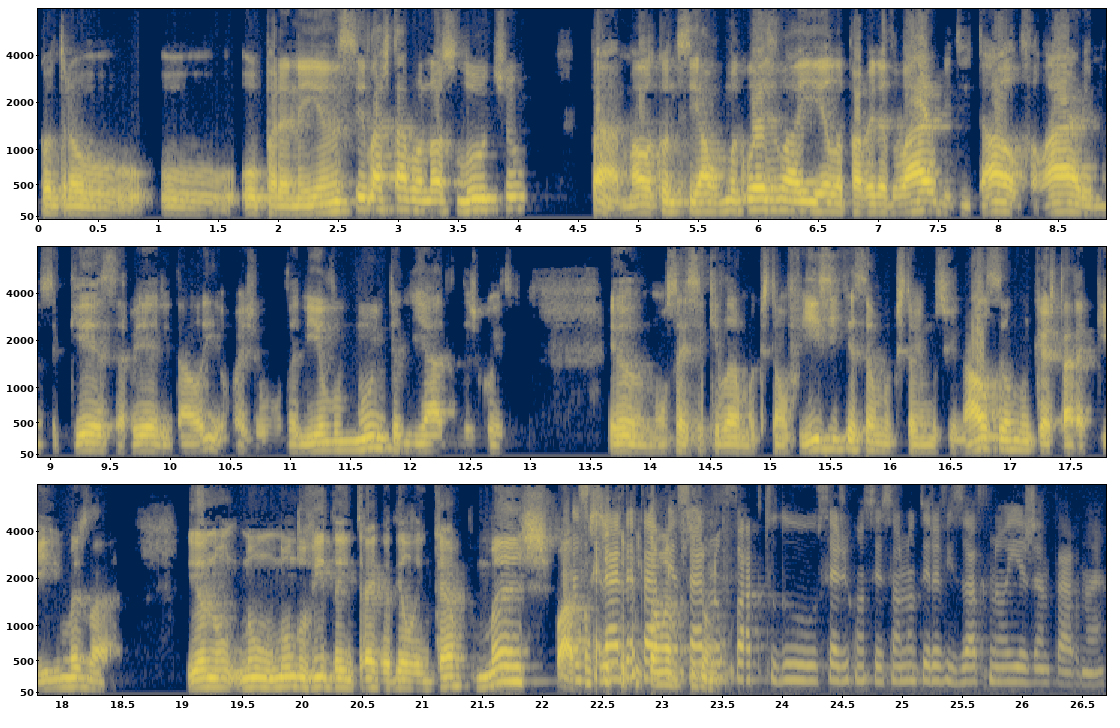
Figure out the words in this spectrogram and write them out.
contra o, o, o Paranaense e lá estava o nosso Lúcio pá, mal acontecia alguma coisa, lá ia ele para a beira do árbitro e tal, falar e não sei o quê, saber e tal, e eu vejo o Danilo muito alinhado das coisas. Eu não sei se aquilo é uma questão física, se é uma questão emocional, se ele não quer estar aqui, mas dá. Eu não, não, não duvido da entrega dele em campo, mas pá, Se calhar ainda está a pensar no facto do Sérgio Conceição não ter avisado que não ia jantar, não é?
